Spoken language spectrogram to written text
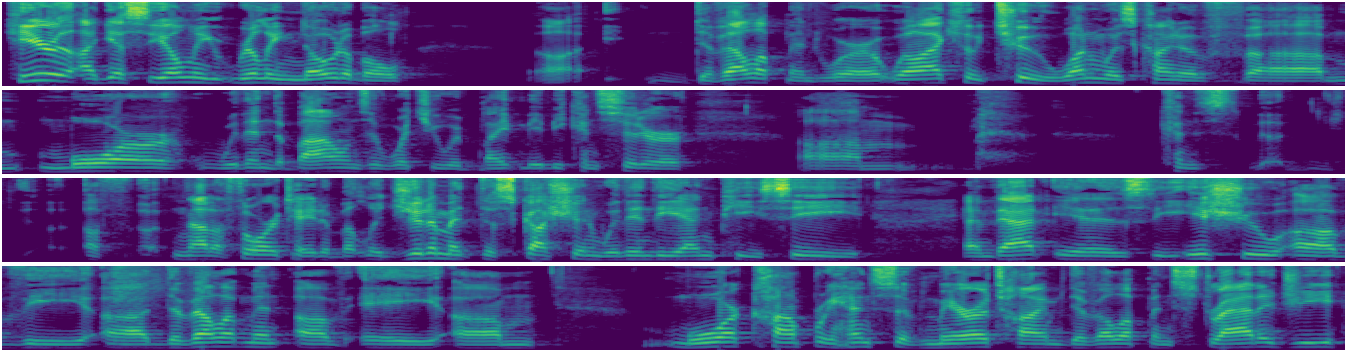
Here, I guess the only really notable uh, development were, well, actually two. One was kind of um, more within the bounds of what you would might maybe consider um, cons- not authoritative, but legitimate discussion within the NPC, and that is the issue of the uh, development of a um, more comprehensive maritime development strategy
